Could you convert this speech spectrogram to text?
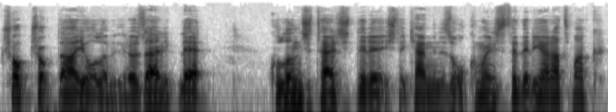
çok çok daha iyi olabilir. Özellikle kullanıcı tercihleri işte kendinize okuma listeleri yaratmak,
